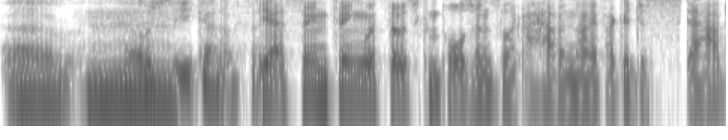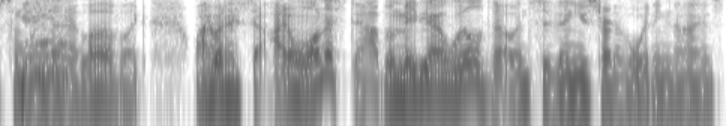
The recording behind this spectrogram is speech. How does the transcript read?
um, mm. OC kind of thing. Yeah, same thing with those compulsions. Like, I have a knife, I could just stab someone yeah. that I love. Like, why would I stab? I don't want to stab but Maybe I will, though. And so then you start avoiding knives.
